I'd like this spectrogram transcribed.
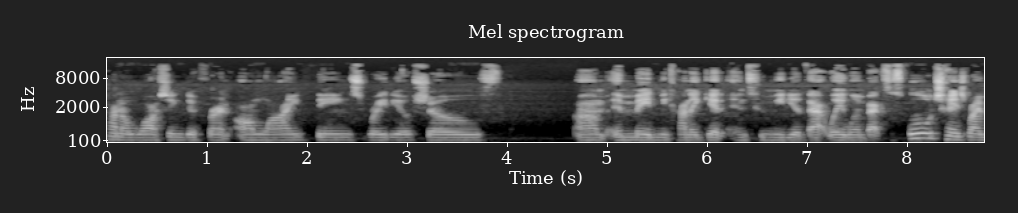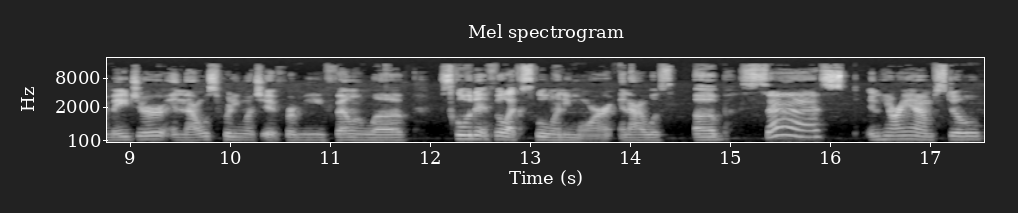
kind of watching different online things, radio shows. Um, it made me kind of get into media that way. Went back to school, changed my major, and that was pretty much it for me. Fell in love school didn't feel like school anymore and i was obsessed and here i am still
